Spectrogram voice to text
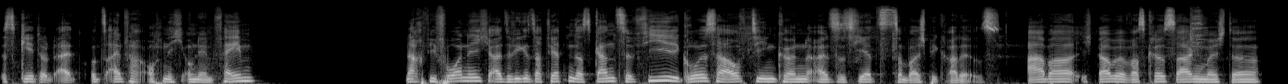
es geht un- uns einfach auch nicht um den Fame. Nach wie vor nicht. Also wie gesagt, wir hätten das Ganze viel größer aufziehen können, als es jetzt zum Beispiel gerade ist. Aber ich glaube, was Chris sagen möchte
